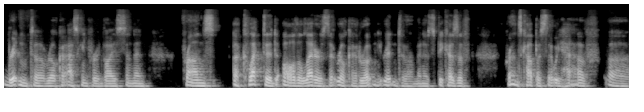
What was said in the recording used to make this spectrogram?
written to Rilke asking for advice, and then Franz collected all the letters that Rilke had wrote, written to him. And it's because of Franz Kappus that we have uh,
